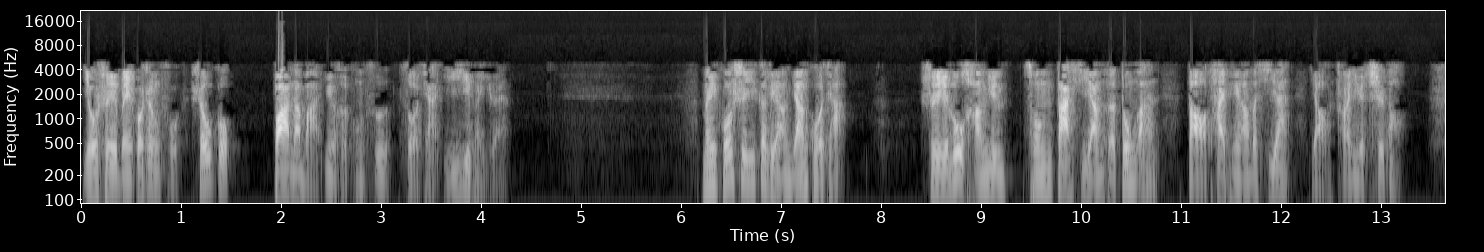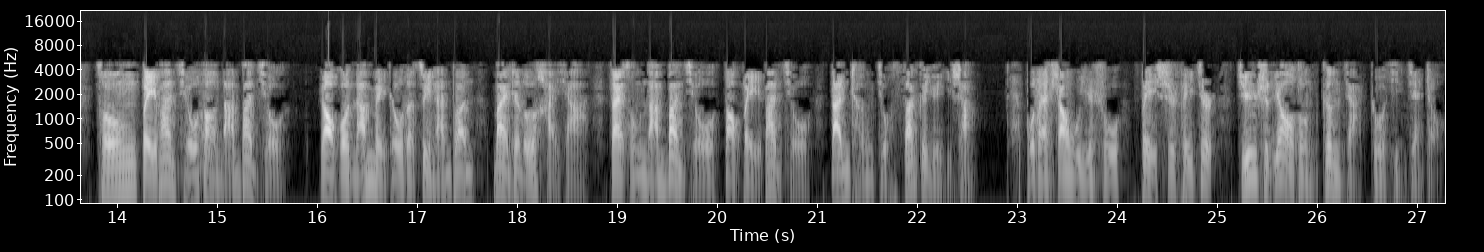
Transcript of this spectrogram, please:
游说美国政府收购巴拿马运河公司，所价一亿美元。美国是一个两洋国家，水陆航运从大西洋的东岸到太平洋的西岸要穿越赤道。从北半球到南半球，绕过南美洲的最南端麦哲伦海峡，再从南半球到北半球，单程就三个月以上。不但商务运输费时费劲儿，军事调动更加捉襟见肘。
